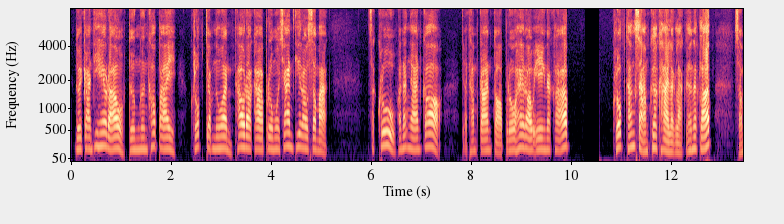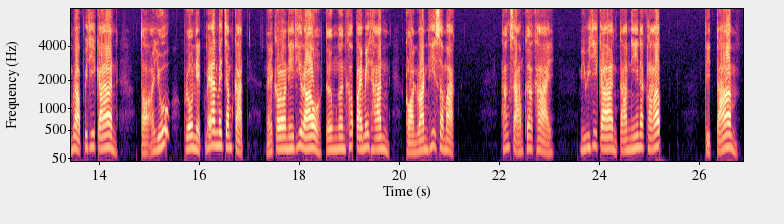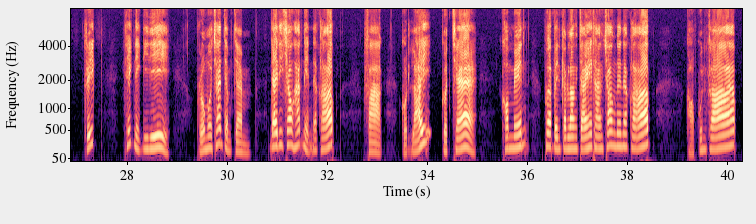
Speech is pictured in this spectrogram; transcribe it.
โดยการที่ให้เราเติมเงินเข้าไป ครบจำนวนเท่าราคาโปรโมชั่นที่เราสมัคร สักครู่พนักงานก็จะทำการต่อโปรให้เราเองนะครับ ครบทั้ง 3 เครือข่ายหลักๆ แล้วนะครับสำหรับวิธีการต่ออายุโปรเน็ตไม่อันไม่จำกัด ในกรณีที่เราเติมเงินเข้าไปไม่ทัน ก่อนวันที่สมัคร ทั้ง 3 เครือข่าย มีวิธีการตามนี้นะครับ ติดตาม ทริค เทคนิคดีๆ โปรโมชั่นแจ่มๆ ได้ที่ช่องฮักเน็ตนะครับ ฝากกดไลค์ กดแชร์ คอมเมนต์ เพื่อเป็นกำลังใจให้ทางช่องด้วยนะครับ ขอบคุณครับ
